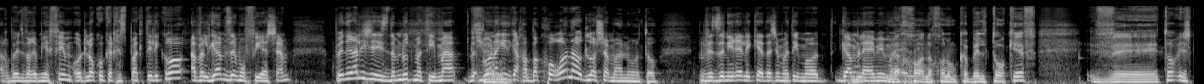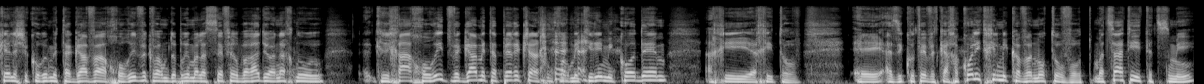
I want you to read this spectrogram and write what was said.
הרבה דברים יפים, עוד לא כל כך הספקתי לקרוא, אבל גם זה מופיע שם. ונראה לי שזו הזדמנות מתאימה. בוא כן. נגיד ככה, בקורונה עוד לא שמענו אותו. וזה נראה לי קטע שמתאים מאוד גם לימים האלה. נכון, נכון, הוא מקבל תוקף. וטוב, יש כאלה שקוראים את הגב האחורי וכבר מדברים על הספר ברדיו, אנחנו כריכה אחורית, וגם את הפרק שאנחנו כבר מכירים מקודם, הכי, הכי טוב. אה, אז היא כותבת ככה, הכל התחיל מכוונות טובות. מצאתי את עצמי,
